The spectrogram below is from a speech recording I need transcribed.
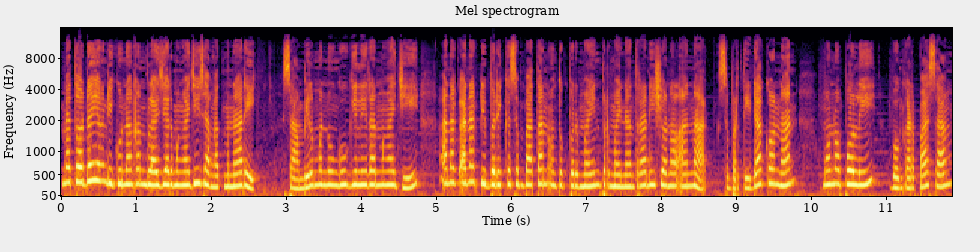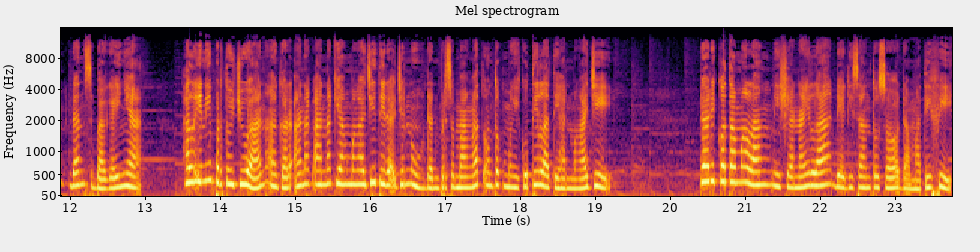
Metode yang digunakan belajar mengaji sangat menarik. Sambil menunggu giliran mengaji, anak-anak diberi kesempatan untuk bermain permainan tradisional anak seperti dakonan, monopoli, bongkar pasang, dan sebagainya. Hal ini bertujuan agar anak-anak yang mengaji tidak jenuh dan bersemangat untuk mengikuti latihan mengaji. Dari Kota Malang, Nisha Naila, Dedi Santoso, Dama TV.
